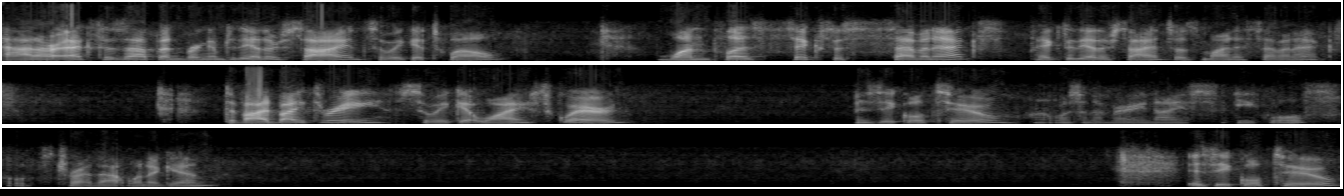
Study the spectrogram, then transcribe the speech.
add our x's up and bring them to the other side, so we get 12. 1 plus 6 is 7x. Take to the other side, so it's minus 7x. Divide by 3, so we get y squared is equal to, that wasn't a very nice equals, so let's try that one again. Is equal to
